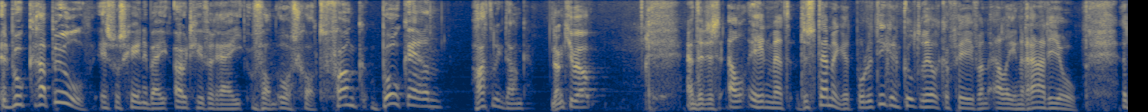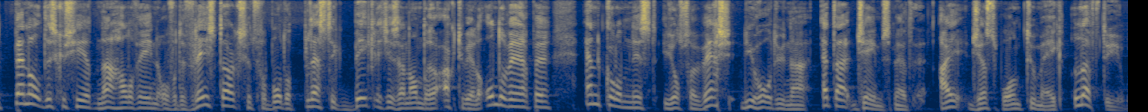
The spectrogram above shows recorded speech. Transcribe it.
Het boek Krapul is verschenen bij uitgeverij Van Oorschot. Frank Bokern, hartelijk dank. Dankjewel. En dit is L1 met De Stemming, het politiek en cultureel café van L1 Radio. Het panel discussieert na half 1 over de vleestaks, het verbod op plastic bekertjes en andere actuele onderwerpen. En columnist Jos van Wersch, die hoort u na Etta James met I Just Want to Make Love to You.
